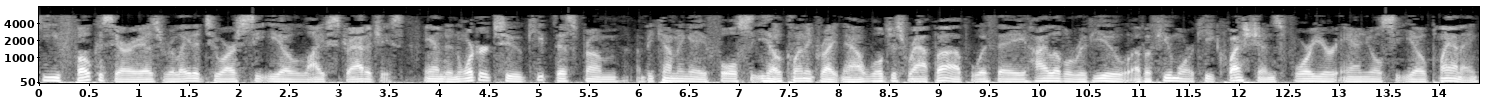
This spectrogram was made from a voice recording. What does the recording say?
key focus areas related to our CEO life strategies. And in order to keep this from becoming a full CEO clinic right now, we'll just wrap up with a high level review of a few more key questions for your annual CEO planning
